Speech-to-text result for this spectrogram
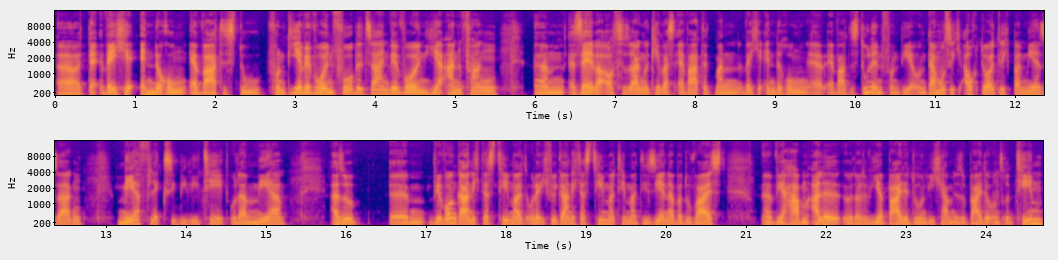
Äh, der, welche Änderungen erwartest du von dir? Wir wollen Vorbild sein, wir wollen hier anfangen, ähm, selber auch zu sagen, okay, was erwartet man, welche Änderungen äh, erwartest du denn von dir? Und da muss ich auch deutlich bei mir sagen, mehr Flexibilität oder mehr, also ähm, wir wollen gar nicht das Thema, oder ich will gar nicht das Thema thematisieren, aber du weißt, äh, wir haben alle, oder wir beide, du und ich haben also beide unsere Themen,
